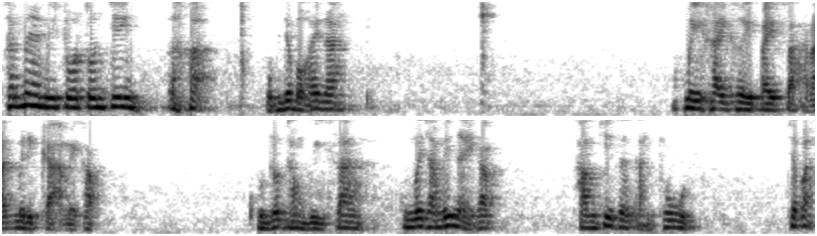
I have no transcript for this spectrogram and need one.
ท่านแม่มีตัวตนจริงอะผมจะบอกให้นะ มีใครเคยไปสหรัฐอเมริกาไหมครับ คุณต้องทำวีซ่า คุณไปทำที่ไหนครับทำที่สถานทูตใช่ปะ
